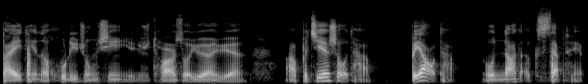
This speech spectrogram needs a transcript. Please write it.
白天的护理中心，也就是托儿所、幼儿园。啊，不接受他，不要他，will not accept him。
